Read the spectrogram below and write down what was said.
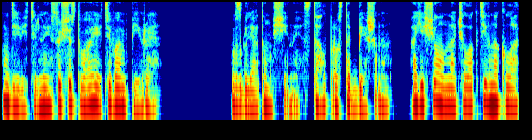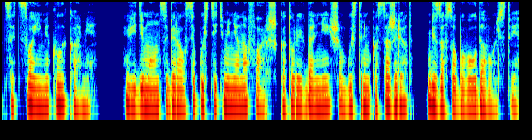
Удивительные существа эти вампиры. Взгляд у мужчины стал просто бешеным, а еще он начал активно клацать своими клыками. Видимо, он собирался пустить меня на фарш, который в дальнейшем быстренько сожрет без особого удовольствия.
